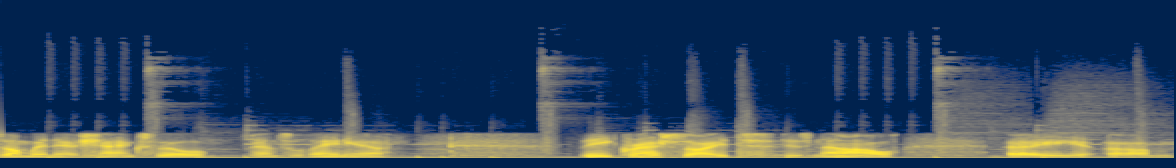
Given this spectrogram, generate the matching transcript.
somewhere near Shanksville, Pennsylvania. The crash site is now a um,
